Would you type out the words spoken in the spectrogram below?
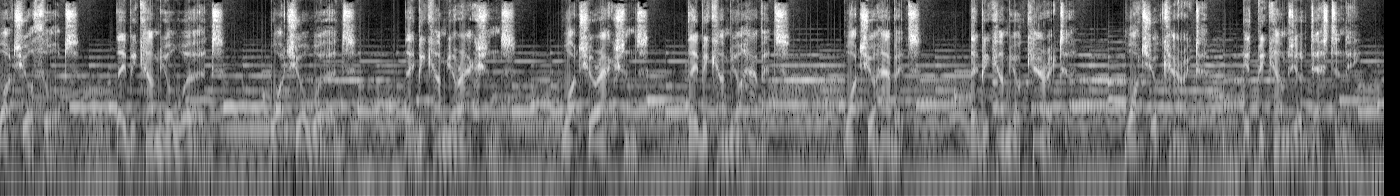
Watch your thoughts. They become your words. Watch your words. They become your actions. Watch your actions. They become your habits. Watch your habits. They become your character. Watch your character. It becomes your destiny.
